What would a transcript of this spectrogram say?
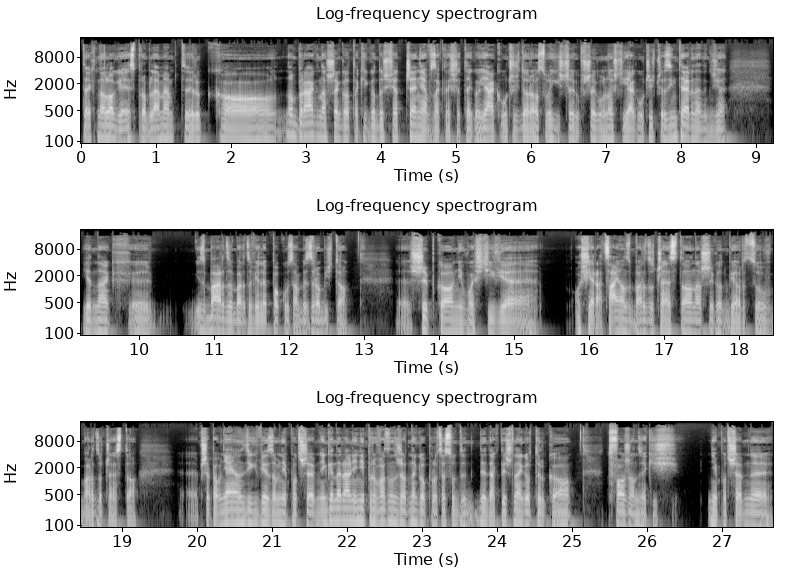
technologia jest problemem, tylko no, brak naszego takiego doświadczenia w zakresie tego, jak uczyć dorosłych i w szczególności jak uczyć przez internet, gdzie jednak y, jest bardzo, bardzo wiele pokus, aby zrobić to e, szybko, niewłaściwie, osieracając bardzo często naszych odbiorców, bardzo często e, przepełniając ich wiedzą niepotrzebnie, generalnie nie prowadząc żadnego procesu dydaktycznego, tylko tworząc jakiś niepotrzebny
